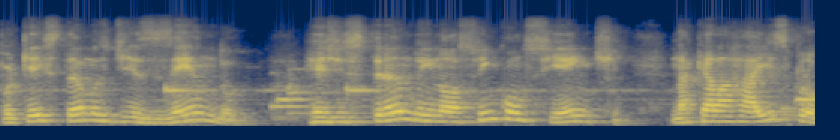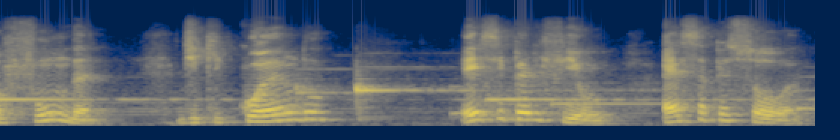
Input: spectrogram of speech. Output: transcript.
porque estamos dizendo, registrando em nosso inconsciente, naquela raiz profunda, de que quando esse perfil, essa pessoa,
